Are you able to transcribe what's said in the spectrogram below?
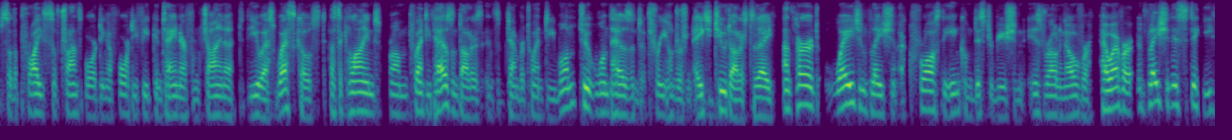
so the price of transporting a 40 feet container from China to the US West Coast has declined from $20,000 in September 21 to $1,382 today. And third, wage inflation across the income distribution is rolling over. However, inflation is sticky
